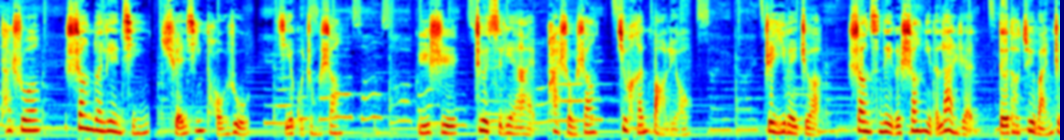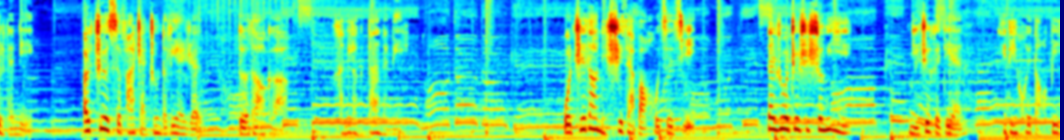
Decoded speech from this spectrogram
他说：“上段恋情全心投入，结果重伤，于是这次恋爱怕受伤，就很保留。这意味着。”上次那个伤你的烂人得到最完整的你，而这次发展中的恋人得到个很冷淡的你。我知道你是在保护自己，但若这是生意，你这个店一定会倒闭。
